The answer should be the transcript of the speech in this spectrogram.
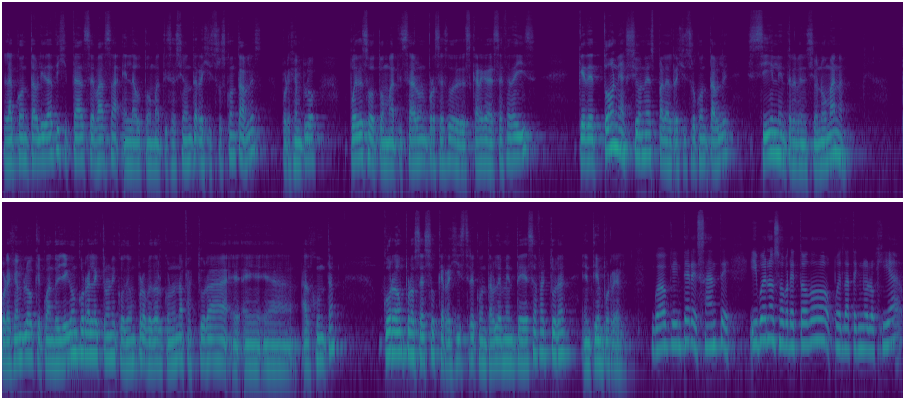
la contabilidad digital se basa en la automatización de registros contables. Por ejemplo, puedes automatizar un proceso de descarga de CFDIs que detone acciones para el registro contable sin la intervención humana. Por ejemplo, que cuando llega un correo electrónico de un proveedor con una factura eh, eh, adjunta, corra un proceso que registre contablemente esa factura en tiempo real. Wow, qué interesante. Y bueno, sobre todo, pues la tecnología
